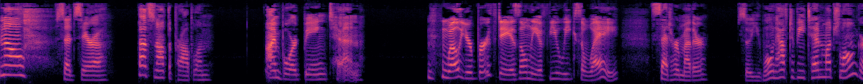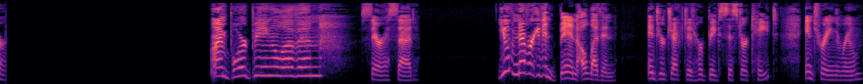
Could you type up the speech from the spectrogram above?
No, said Sarah. That's not the problem. I'm bored being ten. well, your birthday is only a few weeks away, said her mother, so you won't have to be ten much longer. I'm bored being eleven, Sarah said. You've never even been 11, interjected her big sister Kate, entering the room.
